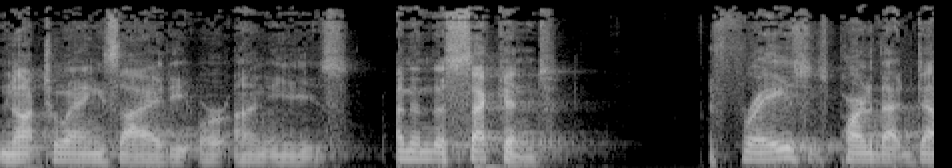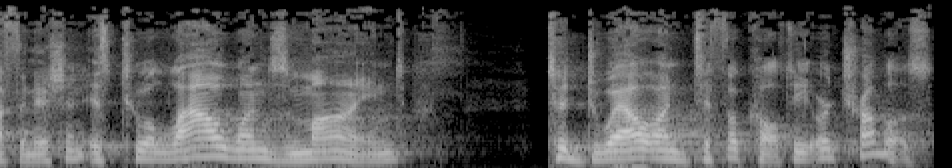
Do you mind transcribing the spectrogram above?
not to anxiety or unease. And then the second phrase as part of that definition is to allow one's mind to dwell on difficulty or troubles.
